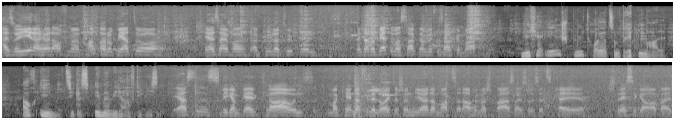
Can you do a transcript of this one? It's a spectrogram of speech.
Also jeder hört auf Papa Roberto. Er ist einfach ein cooler Typ und wenn der Roberto was sagt, dann wird das auch gemacht. Michael spült heuer zum dritten Mal. Auch ihn zieht es immer wieder auf die Wiesen. Erstens wegen am Geld, klar, und man kennt ja viele Leute schon hier, da macht es dann auch immer Spaß. Also ist jetzt keine stressige Arbeit.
